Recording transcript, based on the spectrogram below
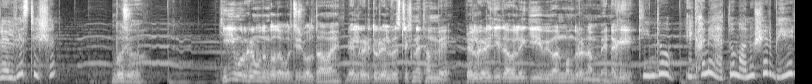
রেলওয়ে স্টেশন? বুঝো। কি মূর্খের মতন কথা বলছিস বলতো আমায় রেলগাড়ি তো রেলওয়ে স্টেশনে থামবে। রেলগাড়ি কি তাহলে গিয়ে বিমানবন্দরে নামবে নাকি? কিন্তু এখানে এত মানুষের ভিড়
